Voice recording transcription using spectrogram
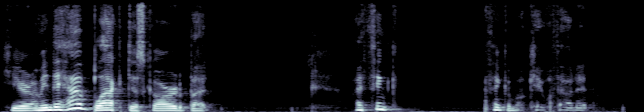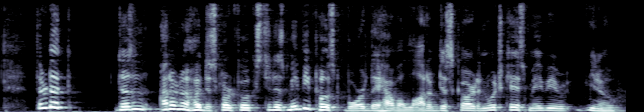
here. I mean, they have black discard, but I think I think I'm okay without it. Their deck doesn't. I don't know how discard focused it is. Maybe post board they have a lot of discard, in which case maybe you know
